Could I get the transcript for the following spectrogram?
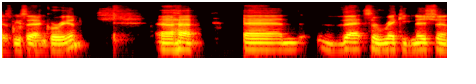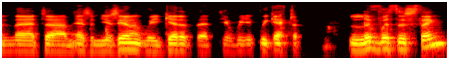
as we say in Korean. Uh, and that's a recognition that um, as in New Zealand, we get it that we, we get to live with this thing.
